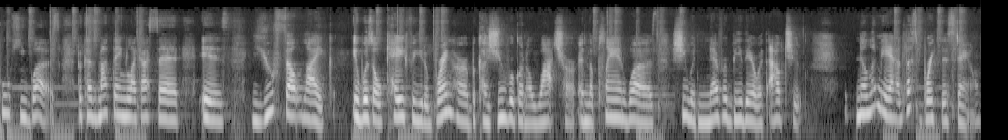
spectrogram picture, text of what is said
who he was because my thing, like I said, is you felt like it was okay for you to bring her because you were going to watch her, and the plan was she would never be there without you. Now let me add, let's break this down.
